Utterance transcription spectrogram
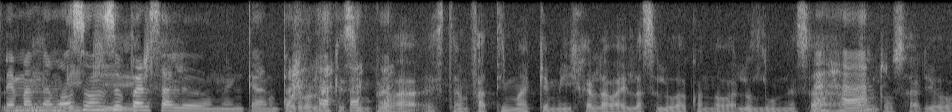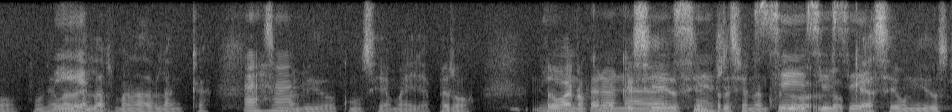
Le mandamos un Miki, súper saludo, me encanta. Me acuerdo la que siempre va, está en Fátima, que mi hija la va y la saluda cuando va los lunes a- al Rosario, ¿cómo se llama? De la hermana Blanca. Se Ajá. me olvidó cómo se llama ella, pero, pero bueno, como que sí, es impresionante Sí, lo, sí, lo sí. que hace Unidos.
